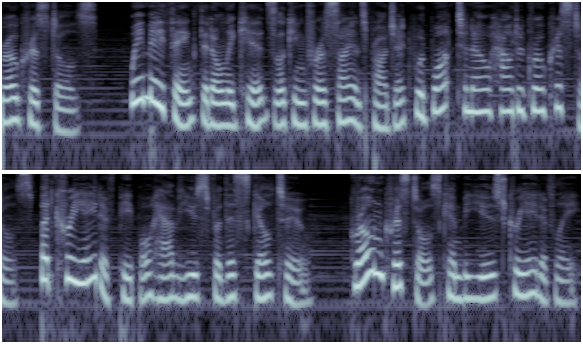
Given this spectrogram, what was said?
grow crystals. We may think that only kids looking for a science project would want to know how to grow crystals, but creative people have use for this skill too. Grown crystals can be used creatively.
